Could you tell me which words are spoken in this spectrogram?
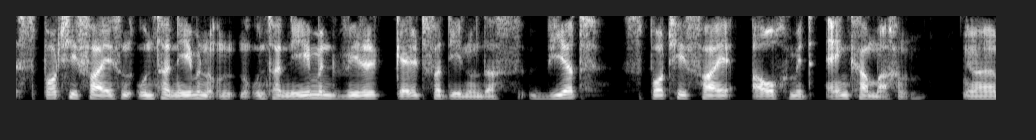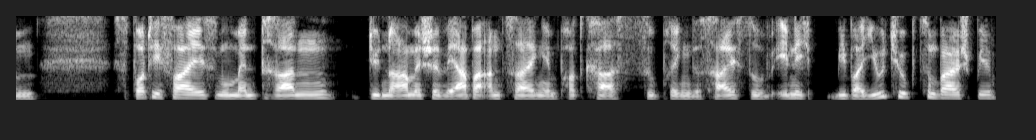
Spotify ist ein Unternehmen und ein Unternehmen will Geld verdienen und das wird Spotify auch mit Anchor machen. Ähm, Spotify ist im Moment dran, dynamische Werbeanzeigen im Podcast zu bringen. Das heißt, so ähnlich wie bei YouTube zum Beispiel,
